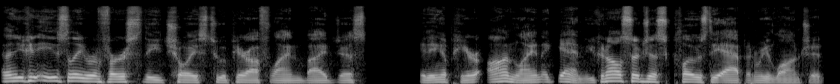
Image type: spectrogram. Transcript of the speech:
And then you can easily reverse the choice to appear offline by just hitting appear online again. You can also just close the app and relaunch it.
